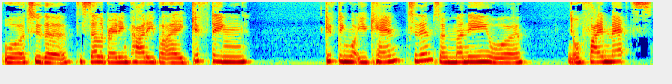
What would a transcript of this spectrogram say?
or to the, the celebrating party by gifting gifting what you can to them, so money or or fine mats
